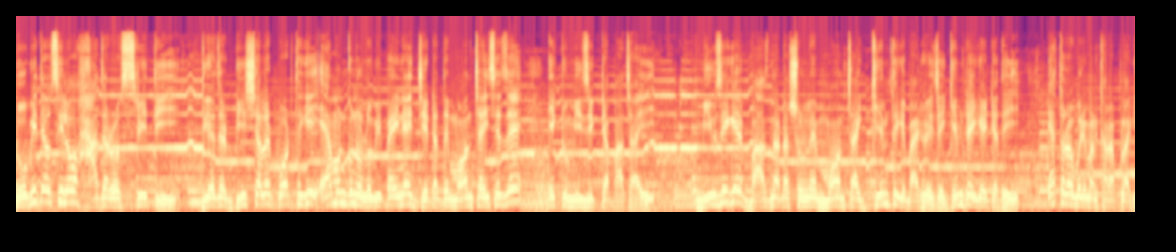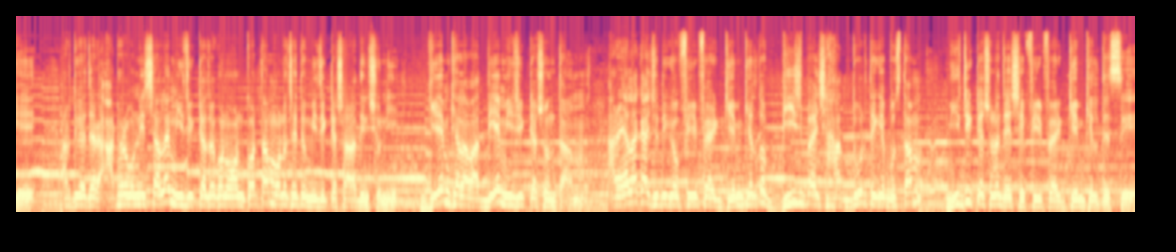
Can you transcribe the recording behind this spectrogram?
লবিতেও ছিল হাজারো স্মৃতি। দু হাজার বিশ সালের পর থেকে এমন কোনো লবি পাই নাই যেটাতে মন চাইছে যে একটু মিউজিকটা বাঁচাই। মিউজিকের বাজনাটা শুনলে মন চাই গেম থেকে বাইর হয়ে যায় গেমটাই গাইটা দেই। এতটা পরিমাণ খারাপ লাগে। আর দুই হাজার আঠারো উনিশ সালে মিউজিকটা যখন অন করতাম, মনে চাইতো মিউজিকটা সারাদিন শুনি। গেম খেলা বাদ দিয়ে মিউজিকটা শুনতাম। আর এলাকায় যদি কেউ ফ্রি ফায়ার গেম খেলতো, বিশ বাইশ হাত দূর থেকে বুঝতাম মিউজিকটা শুনে যে সে ফ্রি ফায়ার গেম খেলতেছে।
